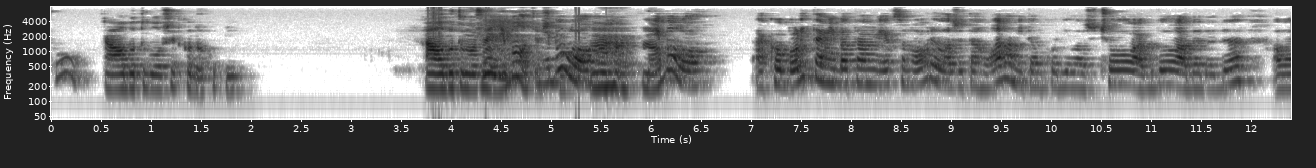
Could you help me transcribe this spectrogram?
Fú. Alebo to bolo všetko dokupy. Alebo to možno aj nebolo ťažké. Nebolo. no. Nebolo. Ako boli tam iba tam, jak som hovorila, že tá hlava mi tam chodila, že čo a kto a ddd, ale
